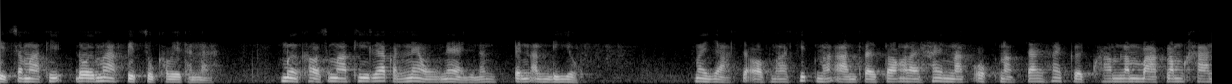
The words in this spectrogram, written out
ติดสมาธิโดยมากติดสุขเวทนา เมื่อเข้าสมาธิแล้วก็แน่วแน่อยู่นั้นเป็นอันเดียว ไม่อยากจะออกมาคิดมาอ่านใจตองอะไรให้หนักอกหนักใจให้เกิดความลำบากลำคาญ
